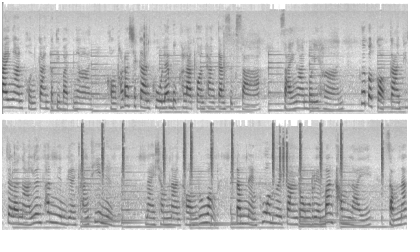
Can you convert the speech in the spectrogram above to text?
รายงานผลการปฏิบัติงานของข้าราชการครูและบุคลากรทางการศึกษา สายงานบริหาร เพื่อประกอบการพิจารณาเลื่อนขั้นเงินเดือนครั้งที่หนึ่งนายชำนาญทองร่วง ตำแหน่งผู้อำนวยการโรงเรียนบ้านคำไหล สำนัก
